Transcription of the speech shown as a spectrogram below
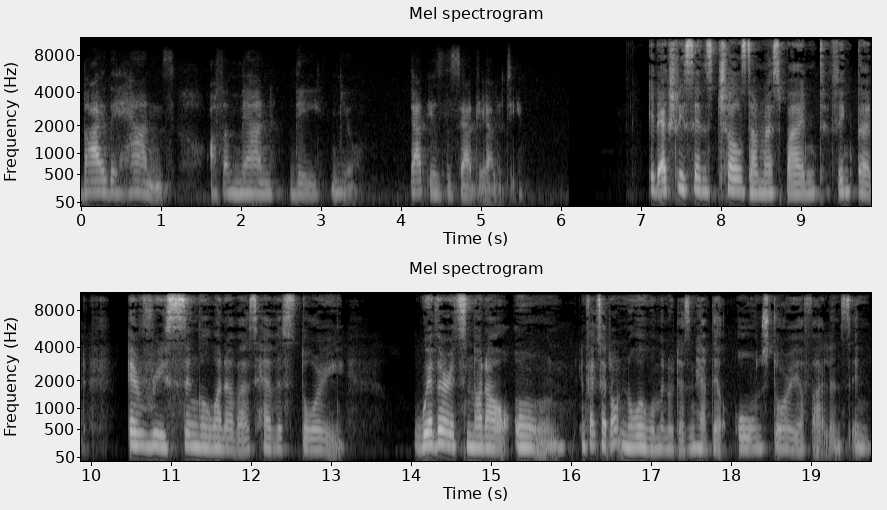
by the hands of a man they knew. That is the sad reality. It actually sends chills down my spine to think that every single one of us have a story whether it's not our own. In fact, I don't know a woman who doesn't have their own story of violence in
